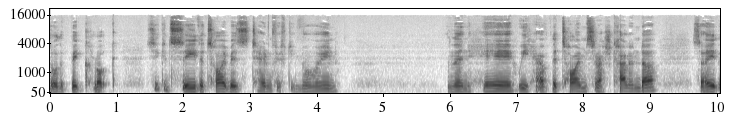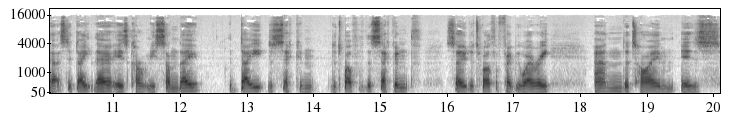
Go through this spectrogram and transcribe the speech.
of the big clock. So you can see the time is 10.59. And then here we have the time slash calendar. So that's the date there. It is currently Sunday. The date, the second, the 12th of the 2nd. So the 12th of February. And the time is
